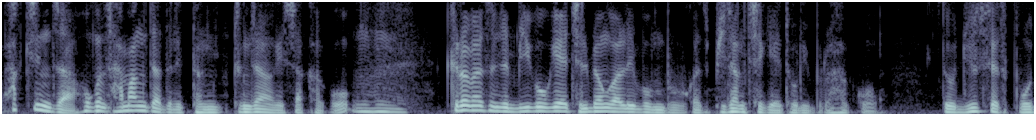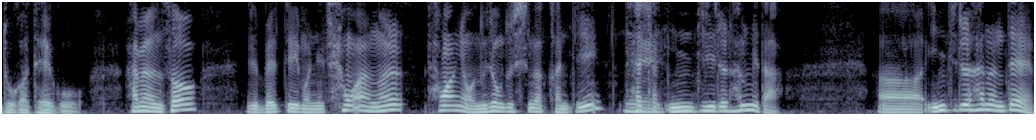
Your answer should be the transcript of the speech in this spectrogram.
확진자 혹은 사망자들이 등, 등장하기 시작하고 음흠. 그러면서 이제 미국의 질병관리본부가 비상체계에 돌입을 하고 또 뉴스에서 보도가 되고 하면서 이제 맷 데이먼이 상황을 상황이 어느 정도 심각한지 살짝 네. 인지를 합니다. 아, 인지를 하는데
